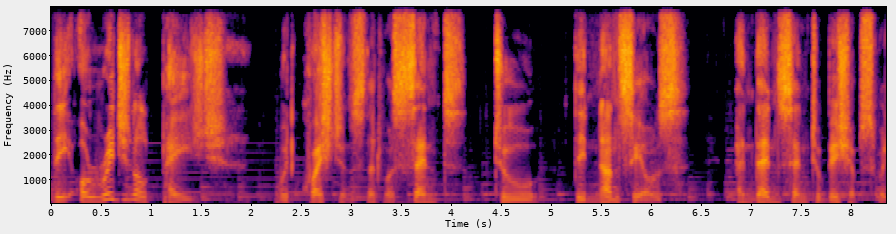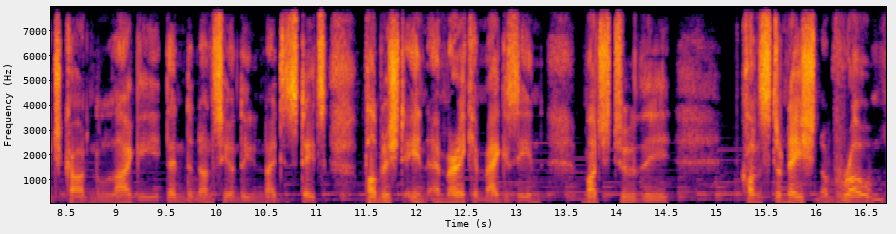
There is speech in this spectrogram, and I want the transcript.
the original page with questions that was sent to the nuncios and then sent to bishops, which Cardinal Laghi, then the nuncio in the United States, published in American Magazine, much to the consternation of Rome.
